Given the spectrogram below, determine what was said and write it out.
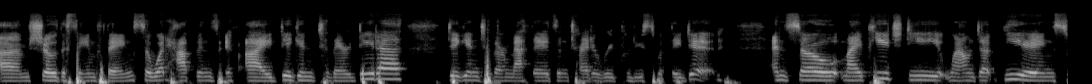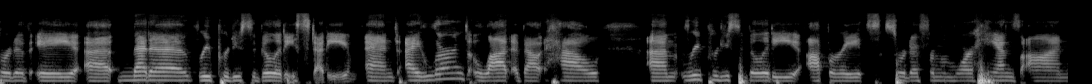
um, show the same thing. So what happens if I dig into their data, dig into their methods, and try to reproduce what they did? And so my PhD wound up being sort of a uh, meta reproducibility study. And I learned a lot about how um, reproducibility operates sort of from a more hands-on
